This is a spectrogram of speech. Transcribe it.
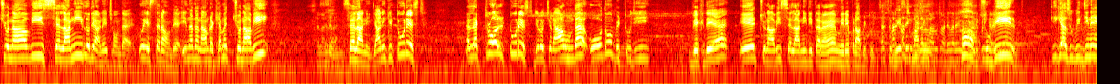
ਚੁਣਾਵੀ ਸੈਲਾਨੀ ਲੁਧਿਆਣੇ ਚ ਆਉਂਦਾ ਹੈ ਉਹ ਇਸ ਤਰ੍ਹਾਂ ਆਉਂਦੇ ਆ। ਇਹਨਾਂ ਦਾ ਨਾਮ ਰੱਖਿਆ ਮੈਂ ਚੁਣਾਵੀ ਸੈਲਾਨੀ ਯਾਨੀ ਕਿ ਟੂਰਿਸਟ ਇਲੈਕਟਰਲ ਟੂਰਿਸਟ ਜਦੋਂ ਚੁਣਾਵ ਹੁੰਦਾ ਉਦੋਂ ਬਿੱਟੂ ਜੀ ਵਿਖਦੇ ਆ ਇਹ ਚੁਣਾਵੀ ਸੈਲਾਨੀ ਦੀ ਤਰ੍ਹਾਂ ਹੈ ਮੇਰੇ ਭਰਾ ਬਿੱਟੂ ਜੀ। ਸਰ ਸੁਖਬੀਰ ਸਿੰਘ ਬਾਦਲ ਤੁਹਾਡੇ ਬਾਰੇ ਹਾਂ ਸੁਖਬੀਰ ਕੀ ਕਿਹਾ ਸੁਖਬੀਰ ਜੀ ਨੇ?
